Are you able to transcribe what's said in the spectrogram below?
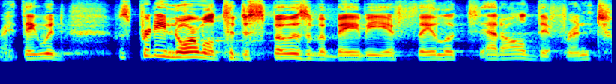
right? They would, it was pretty normal to dispose of a baby if they looked at all different.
